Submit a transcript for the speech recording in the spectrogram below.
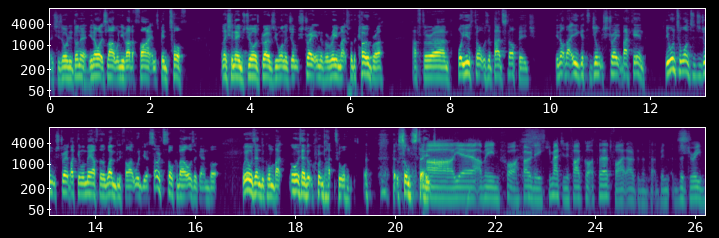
And she's already done it. You know what it's like when you've had a fight and it's been tough. Unless your name's George Groves, you want to jump straight into a rematch with a Cobra after um, what you thought was a bad stoppage you're not that eager to jump straight back in. You wouldn't have wanted to jump straight back in with me after the Wembley fight, would you? Sorry to talk about us again, but we always end up coming back. Always end up coming back to us at some stage. Ah, uh, yeah. I mean, oh, if only. Imagine if I'd got a third fight? That would have been that'd been the dream.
